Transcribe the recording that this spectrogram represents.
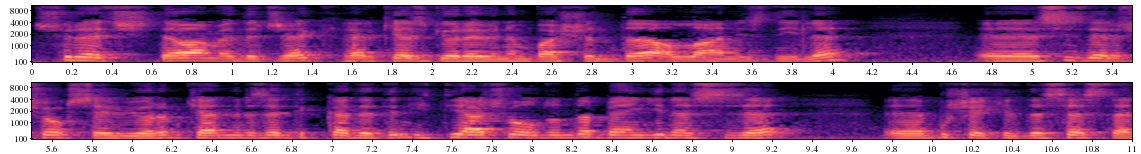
Süreç devam edecek. Herkes görevinin başında Allah'ın izniyle. Ee, sizleri çok seviyorum. Kendinize dikkat edin. İhtiyaç olduğunda ben yine size e, bu şekilde seslenmeyi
